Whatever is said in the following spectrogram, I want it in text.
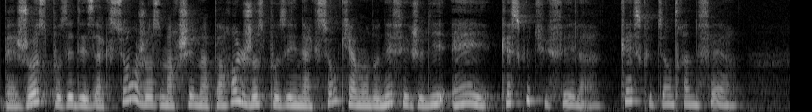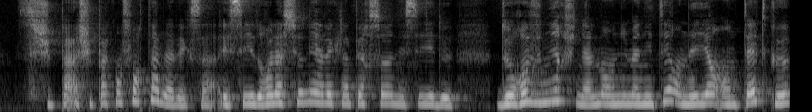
ben, j'ose poser des actions, j'ose marcher ma parole, j'ose poser une action qui à un moment donné fait que je dis, hey, qu'est-ce que tu fais là? Qu'est-ce que tu es en train de faire? Je suis pas, je suis pas confortable avec ça. Essayer de relationner avec la personne, essayer de, de revenir finalement en humanité en ayant en tête qu'il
